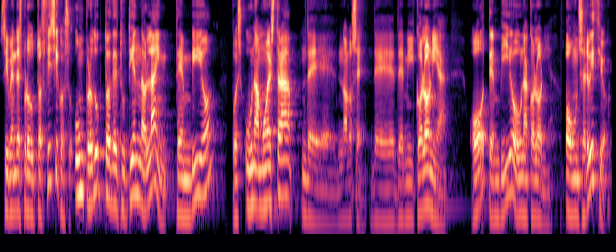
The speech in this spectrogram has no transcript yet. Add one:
Si vendes productos físicos, un producto de tu tienda online, te envío pues una muestra de, no lo sé, de, de mi colonia, o te envío una colonia, o un servicio.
